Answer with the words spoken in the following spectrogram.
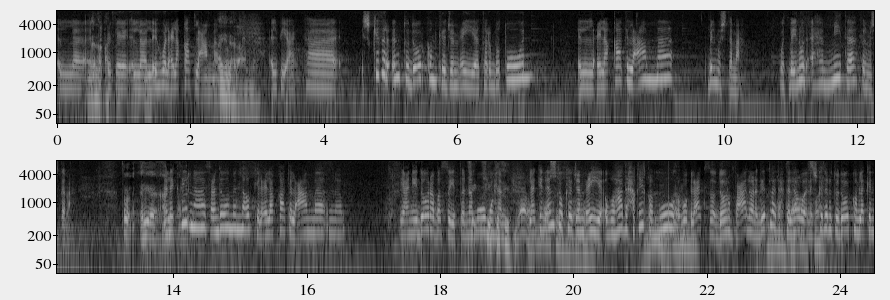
اللي هو العلاقات العامة أي نعم. ال PR فايش كثر أنتم دوركم كجمعية تربطون العلاقات العامة بالمجتمع وتبينون أهميته في المجتمع طبعا هي يعني كثير ناس عندهم إنه أوكي العلاقات العامة إنه يعني دوره بسيط إنه مو مهم. لكن أنتم. كجمعية وهذا حقيقة مو هو بالعكس دورهم فعال. وأنا قلت له تحت الهواء ان إيش. كثر أنتم دوركم لكن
